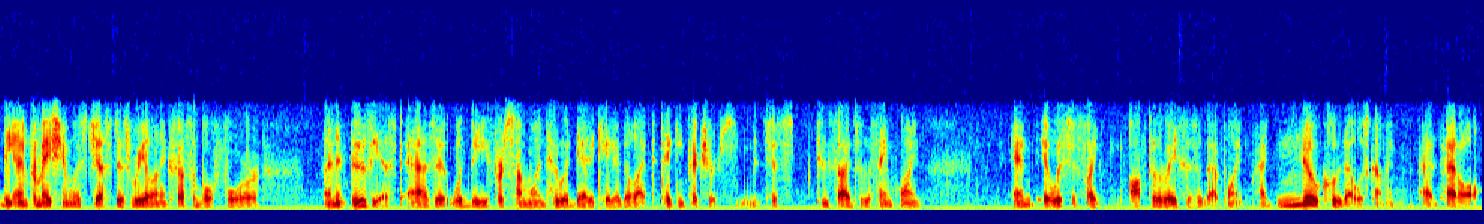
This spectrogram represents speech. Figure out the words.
the information was just as real and accessible for an enthusiast as it would be for someone who had dedicated their life to taking pictures. It's just two sides of the same coin. And it was just like off to the races at that point. I had no clue that was coming at, at all.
